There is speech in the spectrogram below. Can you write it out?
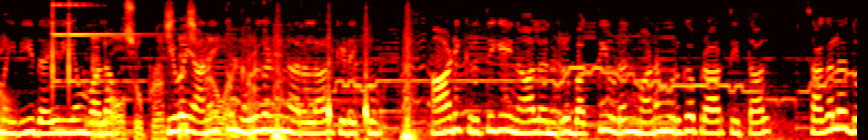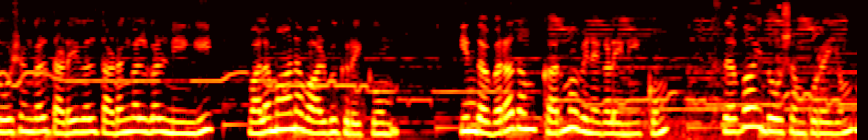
அமைதி தைரியம் வளம். இவை அனைத்தும் முருகனின் அருளால் கிடைக்கும். ஆடி கிருத்திகை நாளன்று பக்தியுடன் மனமுருக பிரார்த்தித்தால் சகல தோஷங்கள் தடைகள் தடங்கல்கள் நீங்கி வளமான வாழ்வு கிடைக்கும். இந்த விரதம் கர்ம வினைகளை நீக்கும் செவ்வாய் தோஷம் குறையும்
